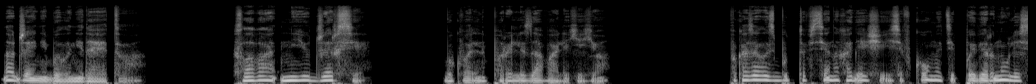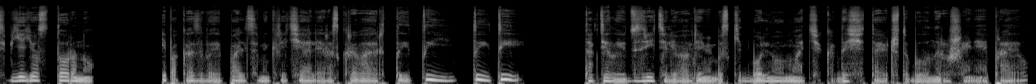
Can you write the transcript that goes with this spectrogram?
Но Дженни было не до этого. Слова «Нью-Джерси» буквально парализовали ее. Показалось, будто все находящиеся в комнате повернулись в ее сторону и, показывая пальцами, кричали, раскрывая рты «Ты! Ты! Ты!». Так делают зрители во время баскетбольного матча, когда считают, что было нарушение правил.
